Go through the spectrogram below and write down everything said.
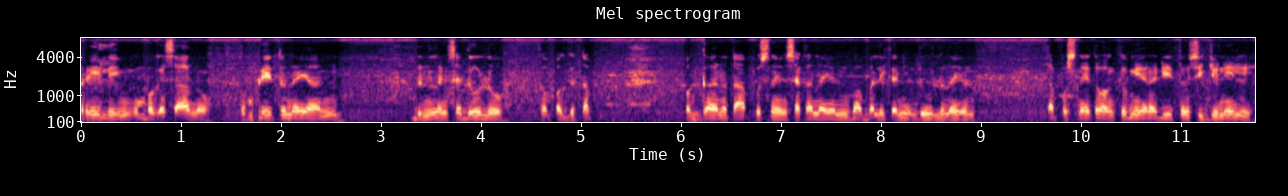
railing kumbaga sa ano, kumpleto na yan. Doon lang sa dulo kapag tap pagka natapos na yun saka na yun babalikan yung dulo na yun. Tapos na ito ang tumira dito si Junil.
